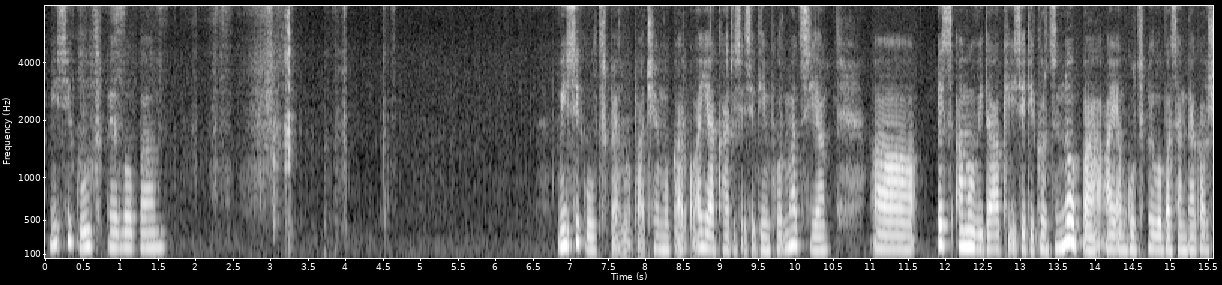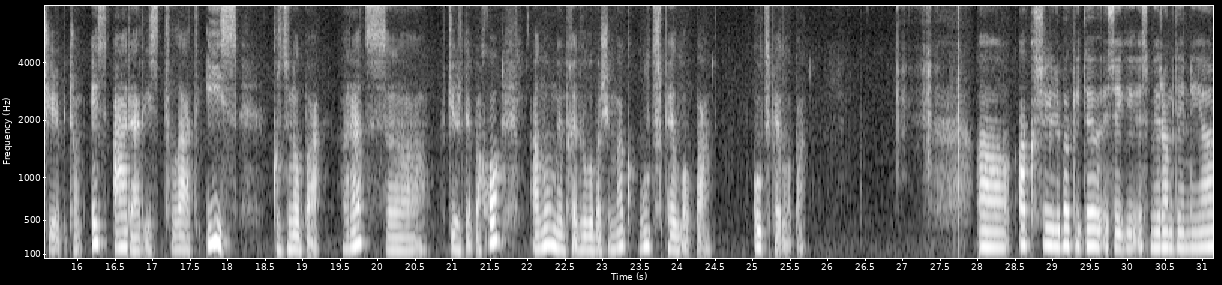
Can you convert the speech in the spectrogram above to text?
მისი გულწრფელობა. მისი გულწრფელობა, ჩემო კარგო. აი აქ არის ესეთი ინფორმაცია. აა ეს ამოვიდა აქ ისეთი გრძნობა, აი ამ გულწრფელობასთან დაკავშირებით, რომ ეს არ არის თლათ ის, გრძნობა, რაც ვჭირდება, ხო? ანუ მე მხედველობაში მაგ გულწრფელობა. გულწრფელობა. აა აქ შეიძლება კიდევ ესე იგი ეს მე რამდენია?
